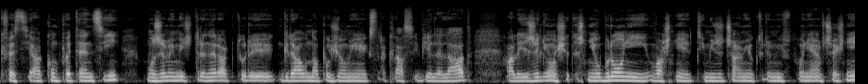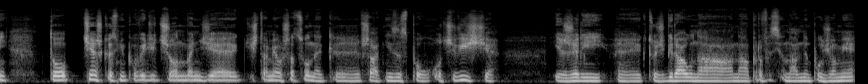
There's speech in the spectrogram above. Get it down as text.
kwestia kompetencji. Możemy mieć trenera, który grał na poziomie ekstraklasy wiele lat, ale jeżeli on się też nie obroni właśnie tymi rzeczami, o których wspomniałem wcześniej, to ciężko jest mi powiedzieć, czy on będzie gdzieś tam miał szacunek w szatni zespołu. Oczywiście, jeżeli e, ktoś grał na, na profesjonalnym poziomie,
